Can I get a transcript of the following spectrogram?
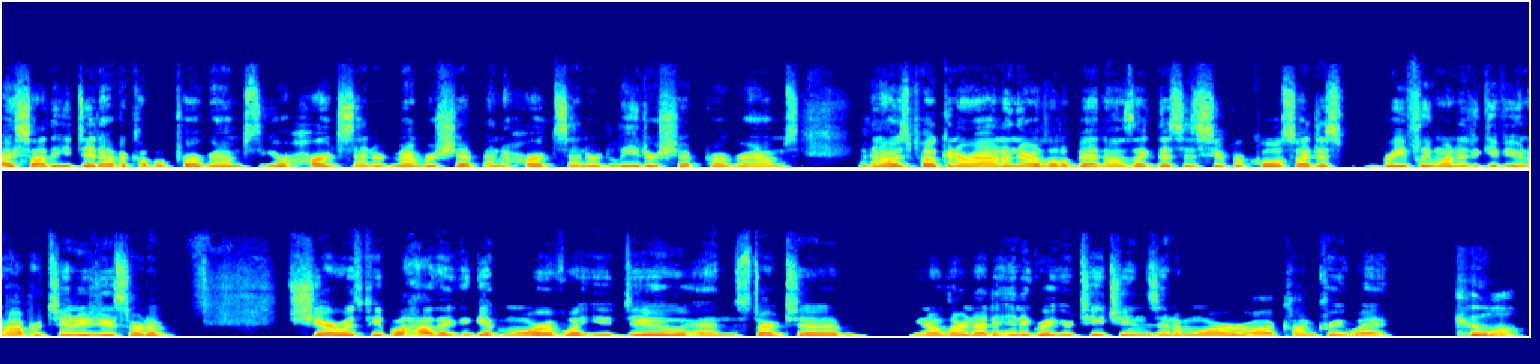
I saw that you did have a couple programs, your heart centered membership and heart centered leadership programs. Mm-hmm. And I mm-hmm. was poking around in there a little bit and I was like, this is super cool. So I just briefly wanted to give you an opportunity to sort of share with people how they can get more of what you do and start to, you know, learn how to integrate your teachings in a more uh, concrete way. Cool.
